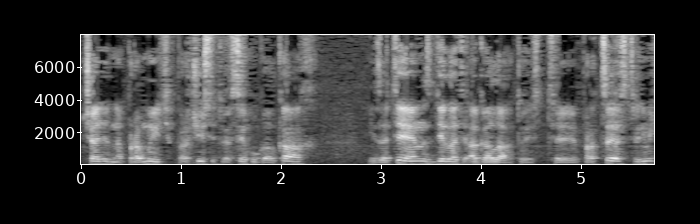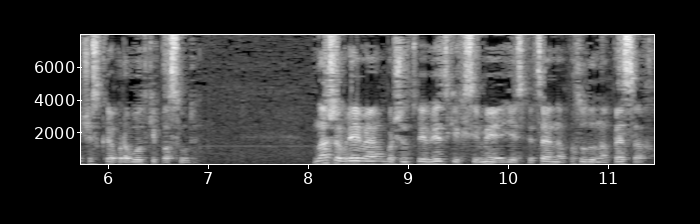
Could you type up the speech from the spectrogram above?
тщательно промыть, прочистить во всех уголках и затем сделать агала, то есть э, процесс термической обработки посуды. В наше время в большинстве еврейских семей есть специальная посуда на Песах.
